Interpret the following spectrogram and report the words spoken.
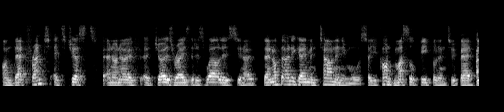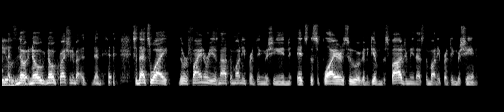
on that front. It's just, and I know if, uh, Joe's raised it as well, is, you know, they're not the only game in town anymore. So you can't muscle people into bad deals. Uh, no, no, no question about it. And so that's why the refinery is not the money printing machine. It's the suppliers who are going to give him the spodumene. That's the money printing machine.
